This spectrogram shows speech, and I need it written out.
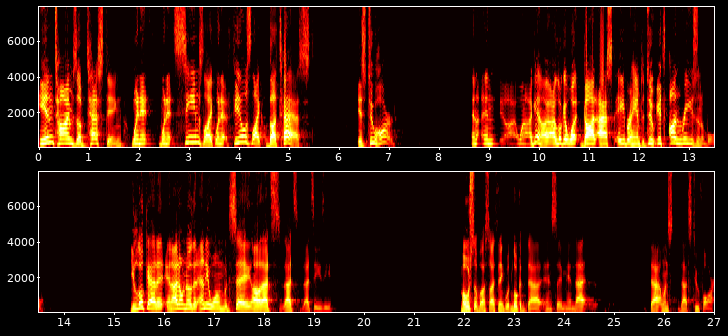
in times of testing when it, when it seems like, when it feels like the test is too hard? And, and when, again, I look at what God asked Abraham to do, it's unreasonable. You look at it, and I don't know that anyone would say, oh, that's, that's, that's easy. Most of us, I think, would look at that and say, man, that, that one's, that's too far.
